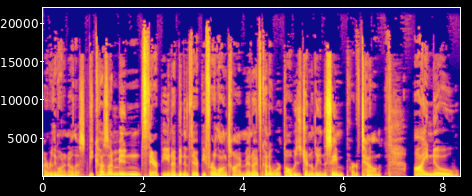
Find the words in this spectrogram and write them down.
I really want to know this because I'm in therapy and I've been in therapy for a long time and I've kind of worked always generally in the same part of town. I know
